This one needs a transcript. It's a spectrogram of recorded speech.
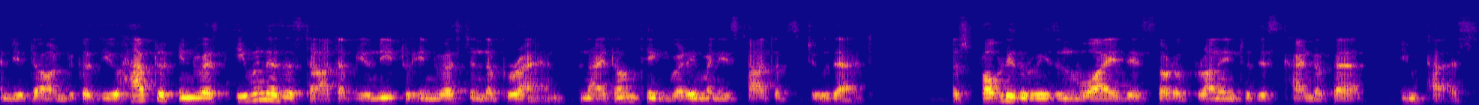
and you don't because you have to invest, even as a startup, you need to invest in the brand. And I don't think very many startups do that. That's probably the reason why they sort of run into this kind of a impasse.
